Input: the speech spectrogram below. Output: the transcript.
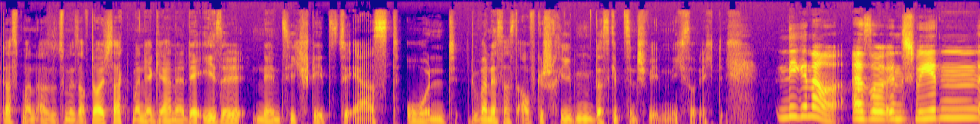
dass man, also zumindest auf Deutsch sagt man ja gerne, der Esel nennt sich stets zuerst. Und du, Vanessa, hast aufgeschrieben, das gibt es in Schweden nicht so richtig. Nee, genau. Also in Schweden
